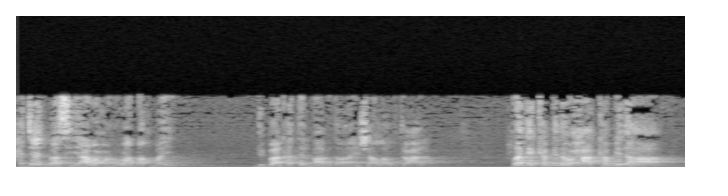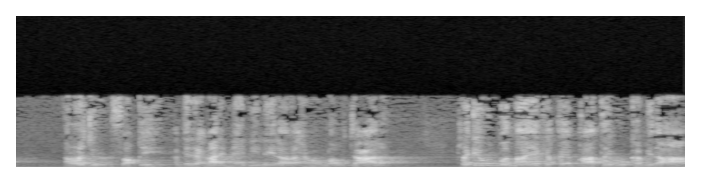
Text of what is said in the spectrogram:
xajaaj baa siyaabo xun ula dhaqmay. Dib baan ka tilmaami doonaa insha allahu tacaala. Ragga kamida waxaa ka mid ahaa arajul faqih cabdiraxmaan ibni abi layla raximah llahu tacaala. Raggii ugu badnaa ee ka qayb qaatay buu ka mid ahaa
